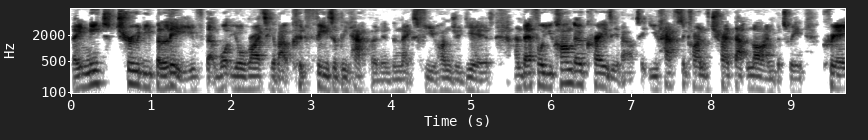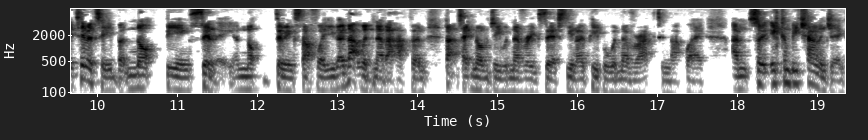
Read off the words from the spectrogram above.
they need to truly believe that what you're writing about could feasibly happen in the next few hundred years. And therefore, you can't go crazy about it. You have to kind of tread that line between creativity, but not being silly and not doing stuff where you go, that would never happen. That technology would never exist. You know, people would never act in that way. And so it can be challenging.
